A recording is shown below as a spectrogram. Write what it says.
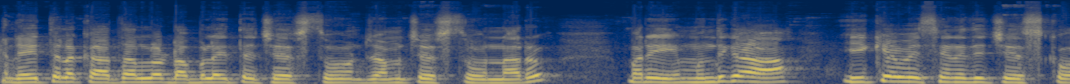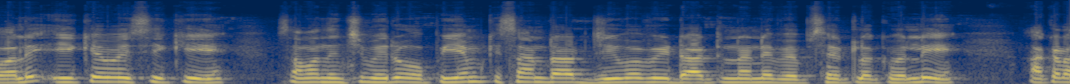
రైతుల ఖాతాల్లో డబ్బులు అయితే చేస్తూ జమ చేస్తూ ఉన్నారు. మరి ముందుగా ఈకేవైసీ అనేది చేసుకోవాలి. ఈకేవైసీకి సంబంధించి మీరు PM Kisan dot gov dot in అనే వెబ్సైట్లోకి వెళ్ళి అక్కడ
